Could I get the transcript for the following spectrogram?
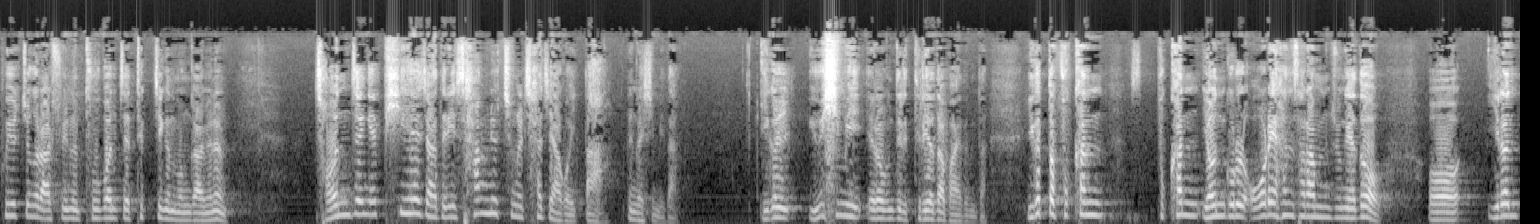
후유증을 알 수 있는 두 번째 특징은 뭔가 하면은 전쟁의 피해자들이 상류층을 차지하고 있다는 것입니다. 이걸 유심히 여러분들이 들여다봐야 됩니다. 이것도 북한 북한 연구를 오래 한 사람 중에도 어, 이런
